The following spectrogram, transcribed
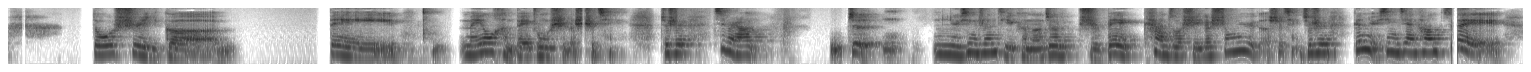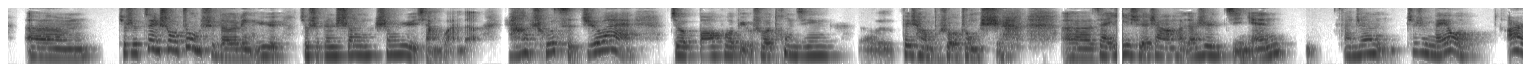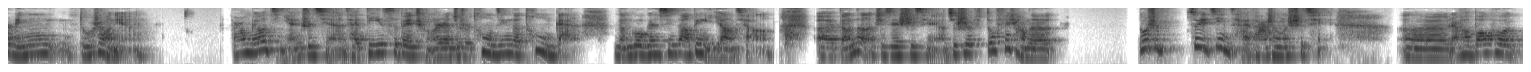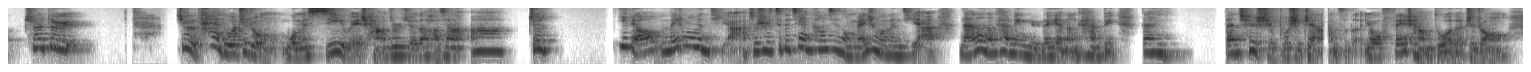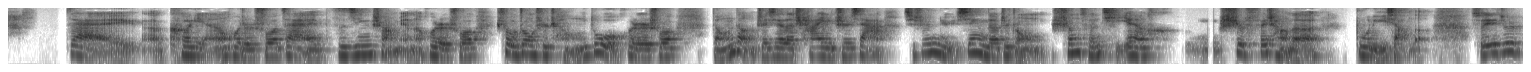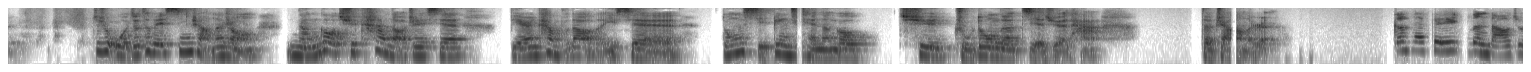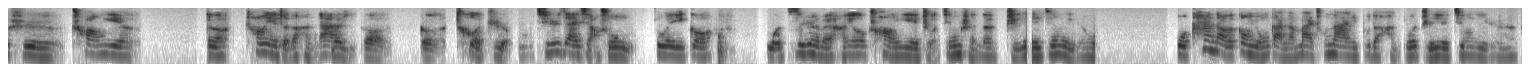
都是一个被没有很被重视的事情。就是基本上，这女性身体可能就只被看作是一个生育的事情，就是跟女性健康最嗯。就是最受重视的领域，就是跟生生育相关的。然后除此之外，就包括比如说痛经，呃，非常不受重视。呃，在医学上好像是几年，反正就是没有二零多少年，反正没有几年之前才第一次被承认，就是痛经的痛感能够跟心脏病一样强。呃，等等这些事情啊，就是都非常的，都是最近才发生的事情。嗯，然后包括就是对于，就有太多这种我们习以为常，就是觉得好像啊，就医疗没什么问题啊，就是这个健康系统没什么问题啊，男的能看病，女的也能看病，但但确实不是这样子的，有非常多的这种在呃科研或者说在资金上面的，或者说受重视程度，或者说等等这些的差异之下，其实女性的这种生存体验是非常的。不理想的，所以就是，就是我就特别欣赏那种能够去看到这些别人看不到的一些东西，并且能够去主动的解决它的这样的人。刚才飞问到，就是创业的创业者的很大的一个个特质，我其实在想说，作为一个我自认为很有创业者精神的职业经理人。我看到的更勇敢的迈出那一步的很多职业经理人，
